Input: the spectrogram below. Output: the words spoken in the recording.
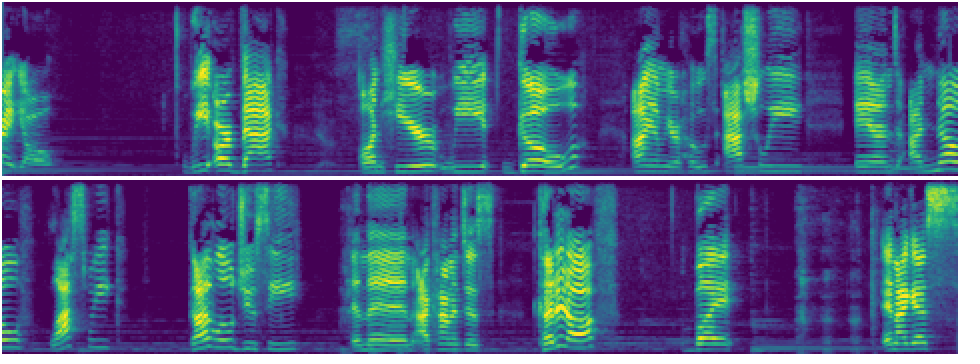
right, y'all. We are back Yes. on Here We Go. I am your host, Ashley, and I know last week got a little juicy, and then I kind of just cut it off. But, and I guess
